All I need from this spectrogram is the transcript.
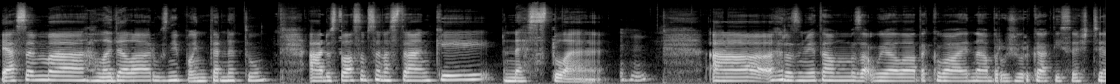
Já jsem eh, hledala různě po internetu a dostala jsem se na stránky Nestlé a hrozně mě tam zaujala taková jedna brožurka, k se ještě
